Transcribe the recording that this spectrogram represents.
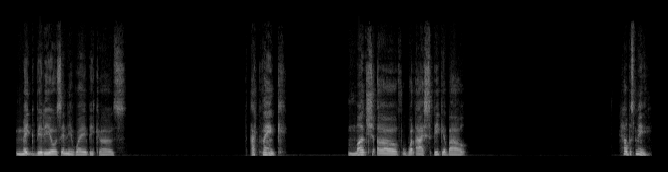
make videos anyway because I think much of what I speak about helps me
